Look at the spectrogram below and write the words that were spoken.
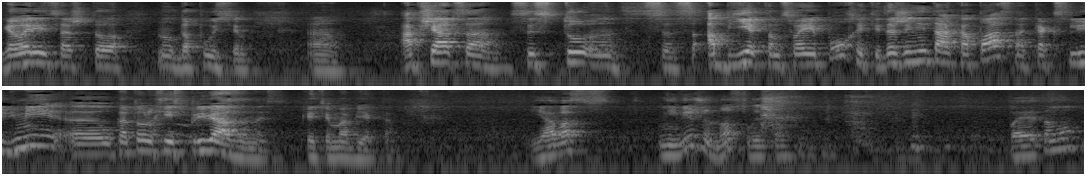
Говорится, что, ну, допустим, общаться с, исто... с, с объектом своей похоти даже не так опасно, как с людьми, э, у которых есть привязанность к этим объектам. Я вас не вижу, но слышу. Поэтому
